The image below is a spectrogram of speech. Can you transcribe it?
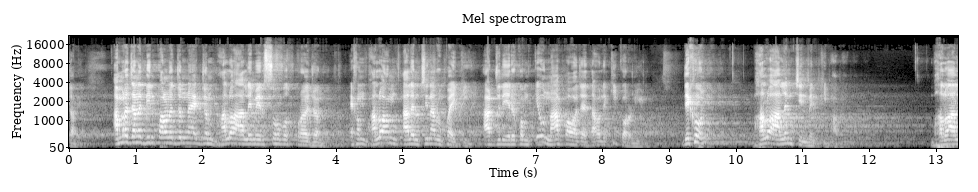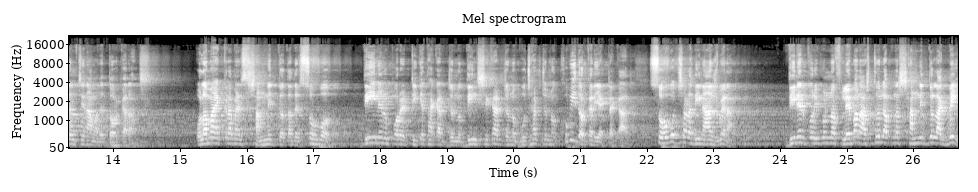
যাবে। আমরা জানি দিন পালনের জন্য একজন ভালো আলেমের সোহবত প্রয়োজন। এখন ভালো আলেম চেনার উপায় কি? আর যদি এরকম কেউ না পাওয়া যায়, তাহলে কি করণীয়? দেখুন, ভালো আলেম চিনবেন কীভাবে? ভালো আলেম চেনা আমাদের দরকার আছে। ওলামা একরামের সান্নিধ্য, তাদের সোহবত দিনের উপরে টিকে থাকার জন্য, দিন শেখার জন্য, বোঝার জন্য খুবই দরকারি একটা কাজ। সোহবত ছাড়া দিন আসবে না। দিনের পরিপূর্ণ ফ্লেভার আসতে হলে আপনার সান্নিধ্য লাগবেই।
